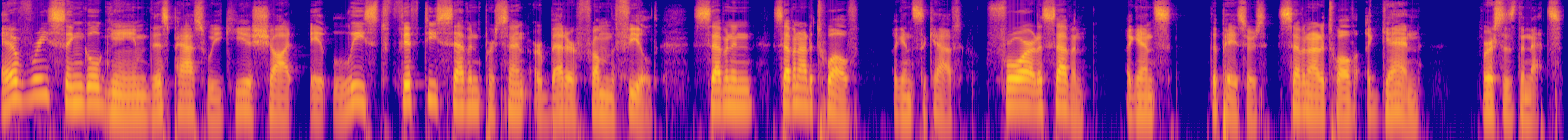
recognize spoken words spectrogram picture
Every single game this past week, he has shot at least 57% or better from the field. Seven and seven out of 12 against the Cavs. Four out of seven against the Pacers. Seven out of 12 again versus the Nets.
